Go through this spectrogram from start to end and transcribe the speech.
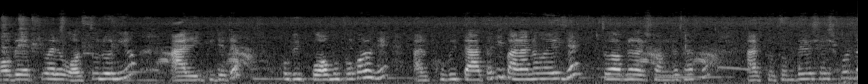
হবে একেবারে অতুলনীয়। আর এই পিঠেটা খুবই কম উপকরণে আর খুবই তাড়াতাড়ি বানানো হয়ে যায়। তো আপনারা সঙ্গে থাকুন। আর প্রথম থেকে শেষ পর্যন্ত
